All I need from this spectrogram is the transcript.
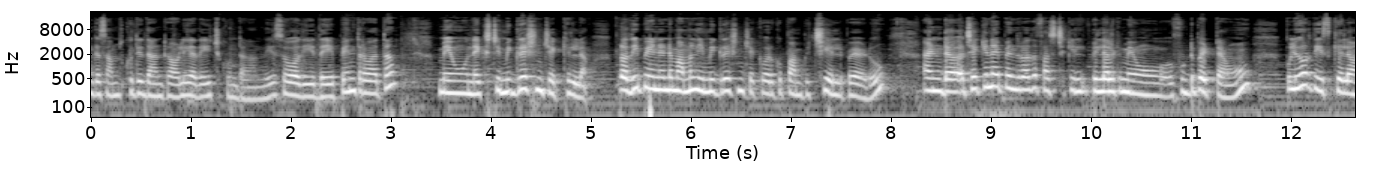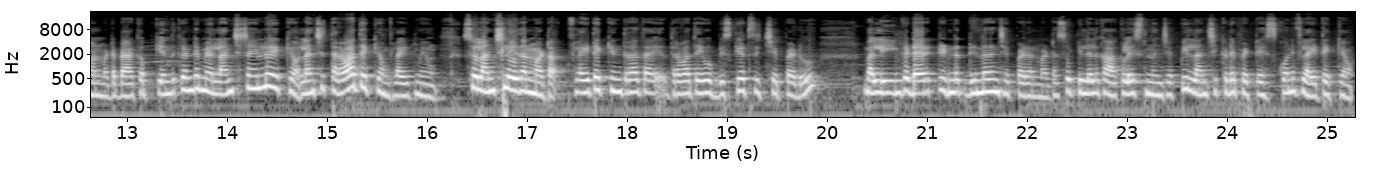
ఇంకా సంస్కృతి దాని ట్రాలీ అదే ఇచ్చుకుంటానంది. సో అది ఇది అయిపోయిన తర్వాత మేము నెక్స్ట్ ఇమిగ్రేషన్ చెక్ వెళ్ళాం. ప్రదీప్ ఏంటంటే మమ్మల్ని ఇమిగ్రేషన్ చెక్ వరకు పంపించి వెళ్ళిపోయాడు. అండ్ uh, చెక్ ఇన్ అయిపోయిన తర్వాత ఫస్ట్ పిల్లలకి మేము ఫుడ్ పెట్టాము. పులిహోర తీసుకెళ్ళాం అనమాట బ్యాకప్కి ఎందుకంటే మేము లంచ్ టైంలో ఎక్కాం. లంచ్ తర్వాత ఎక్కాం ఫ్లైట్ మేము. సో లంచ్ లేదనమాట ఫ్లైట్ ఎక్కిన తర్వాత తర్వాత ఏవో బిస్కెట్స్ ఇచ్చి చెప్పాడు. మళ్ళీ ఇంకా డైరెక్ట్ డిన్నర్ డిన్నర్ అని చెప్పాడనమాట సో పిల్లలకి ఆకలిస్తుందని చెప్పి లంచ్ ఇక్కడే పెట్టేసుకొని ఫ్లైట్ ఎక్కాం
